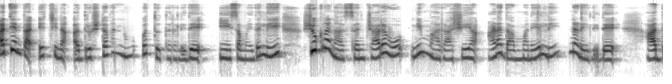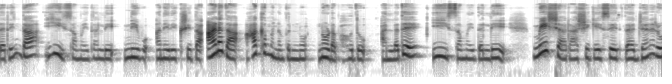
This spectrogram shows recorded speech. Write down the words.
ಅತ್ಯಂತ ಹೆಚ್ಚಿನ ಅದೃಷ್ಟವನ್ನು ಒತ್ತು ತರಲಿದೆ. ಈ ಸಮಯದಲ್ಲಿ ಶುಕ್ರನ ಸಂಚಾರವು ನಿಮ್ಮ ರಾಶಿಯ ಹಣದ ಮನೆಯಲ್ಲಿ ನಡೆಯಲಿದೆ. ಆದ್ದರಿಂದ ಈ ಸಮಯದಲ್ಲಿ ನೀವು ಅನಿರೀಕ್ಷಿತ ಹಣದ ಆಗಮನವನ್ನು ನೋಡಬಹುದು. ಅಲ್ಲದೆ ಈ ಸಮಯದಲ್ಲಿ ಮೇಷ ರಾಶಿಗೆ ಸೇರಿದ ಜನರು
